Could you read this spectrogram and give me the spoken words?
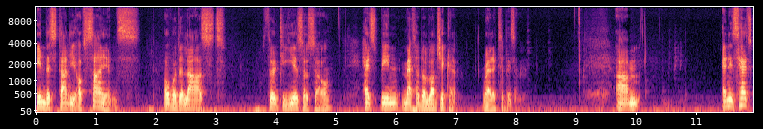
in the study of science over the last 30 years or so has been methodological relativism. Um, And it has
